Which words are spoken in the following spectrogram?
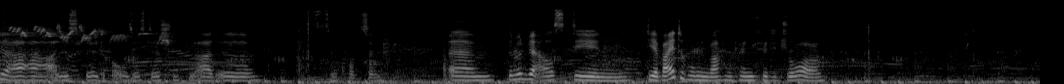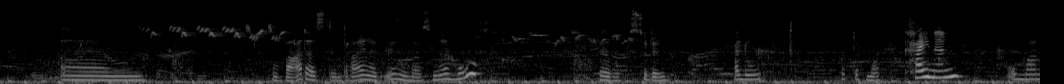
Ja, alles fällt raus aus der Schublade. Zum Kotzen. Ähm, damit wir aus den die Erweiterungen machen können für die Drawer. Ähm, wo war das denn? 300 irgendwas, ne? Hoch? Ja, wo bist du denn? Hallo? Bleib doch mal. Keinen? Oh Mann.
